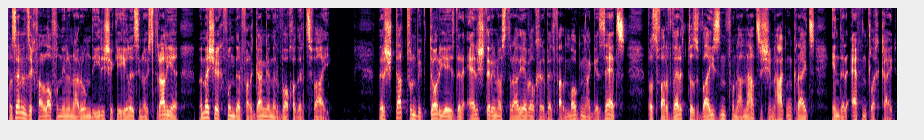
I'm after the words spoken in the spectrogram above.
was sich verlaufen in und herum die jüdische Gehilles in Australien bemäßig von der vergangenen Woche oder zwei. Der Stadt von Victoria ist der erste in Australien, welcher wird vermogen ein Gesetz, was verwehrt das Weisen von einem nazischen Hakenkreuz in der Öffentlichkeit.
